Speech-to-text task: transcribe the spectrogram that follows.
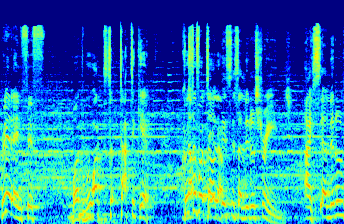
Grenada in fifth. But what tactic here? Christopher Now- now Taylor. this is a little strange. I say a little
